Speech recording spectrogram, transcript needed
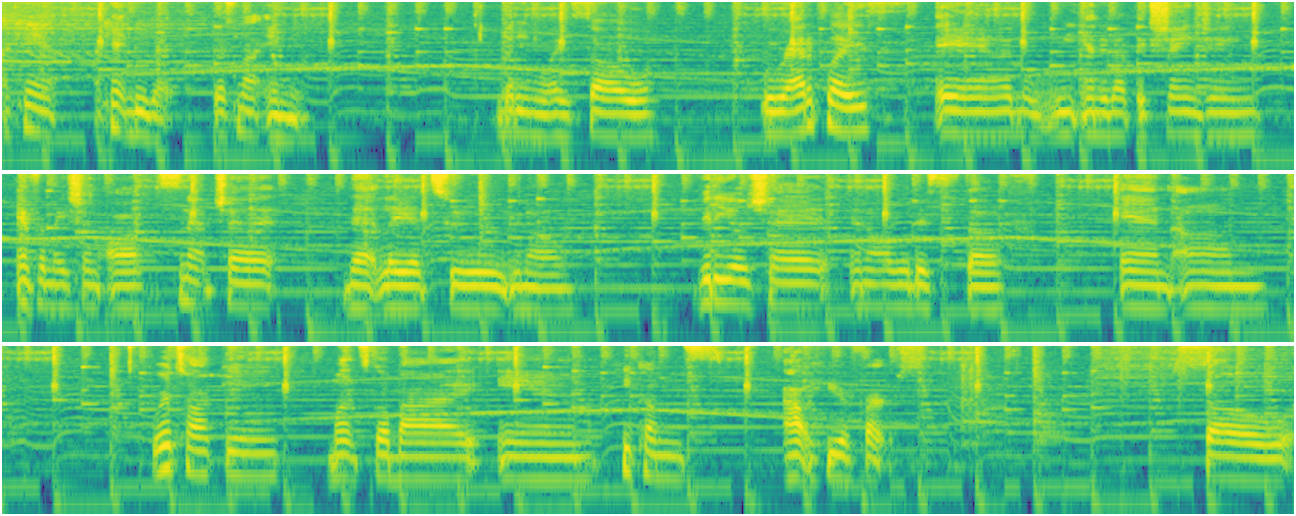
I can't. I can't do that. That's not in me. But anyway, so we were at a place and we ended up exchanging information off Snapchat that led to you know video chat and all of this stuff. And um, we're talking. Months go by, and he comes out here first. So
